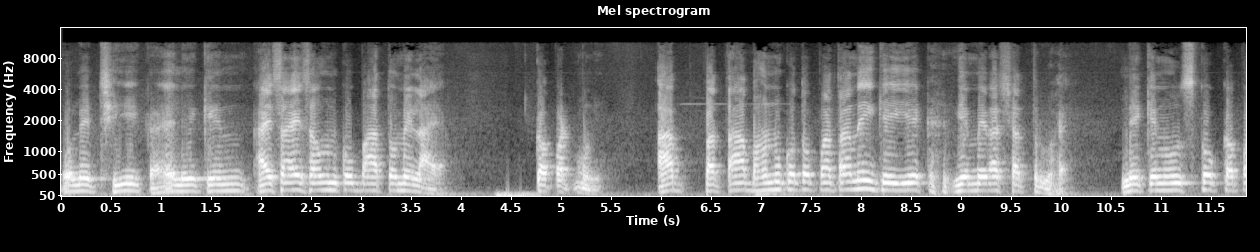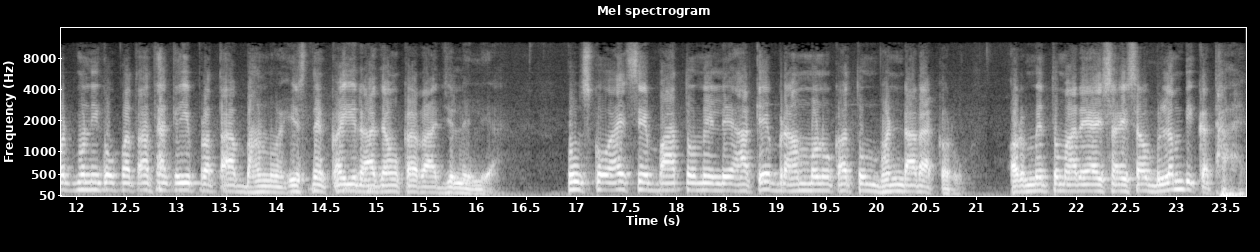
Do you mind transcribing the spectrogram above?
बोले, ठीक है, लेकिन ऐसा ऐसा उनको बातों में लाया कपट मुनि। अब प्रताप भानु को तो पता नहीं कि ये ये मेरा शत्रु है। लेकिन उसको कपट मुनि को पता था कि ये प्रताप भानु है। इसने कई राजाओं का राज्य ले लिया। उसको ऐसे बातों में ले आके ब्राह्मणों का तुम भंडारा करो। और मैं तुम्हारे ऐसा ऐसा लंबी कथा है।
